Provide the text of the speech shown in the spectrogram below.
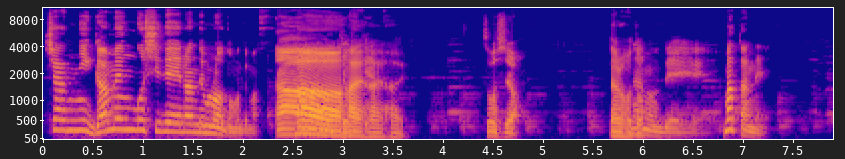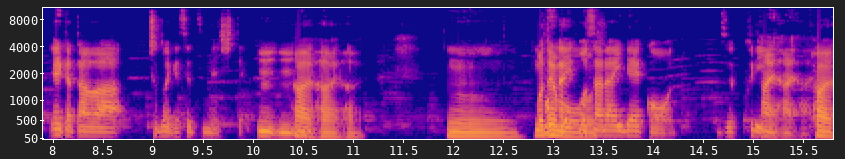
ちゃんに画面越しで選んでもらおうと思ってます。ああ、オッああ、ケーオッケー。はいはいはい。そうしよななるほど。ので、またね、やり方はちょっとだけ説明して。う。うんうん。はいはいはい。うーん。まあでも、おさらいでこう、ざっくり、はいはいはい。はい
